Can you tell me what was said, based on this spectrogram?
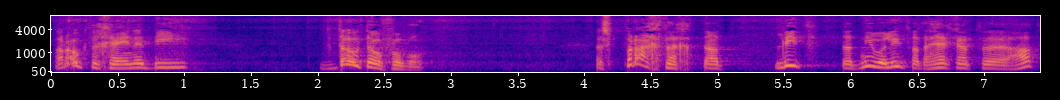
maar ook degene die de dood overwon. Dat is prachtig, dat lied, dat nieuwe lied wat Heggert uh, had.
